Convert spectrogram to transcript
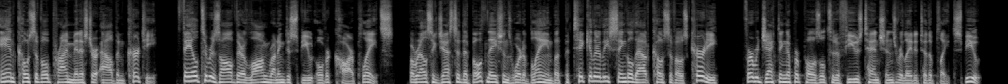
and Kosovo Prime Minister Albin Kurti failed to resolve their long running dispute over car plates. Borrell suggested that both nations were to blame, but particularly singled out Kosovo's Kurti for rejecting a proposal to diffuse tensions related to the plate dispute.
